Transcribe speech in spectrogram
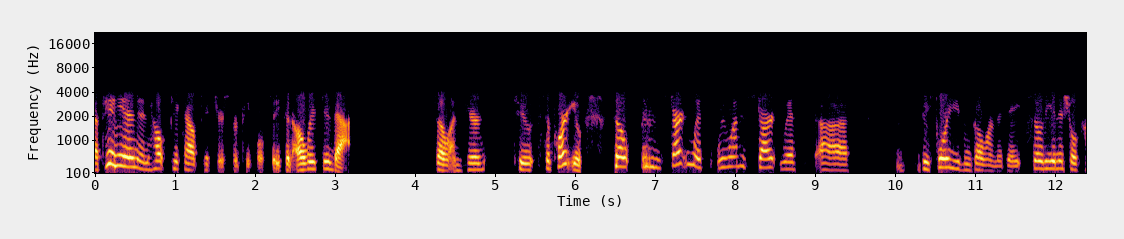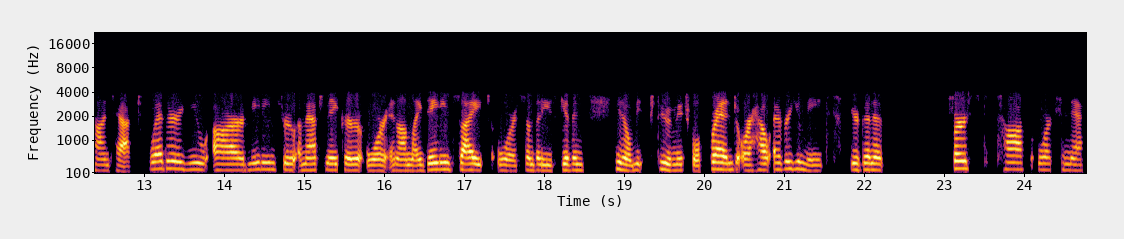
opinion and help pick out pictures for people. So you can always do that. So I'm here to support you. So starting with, we want to start with uh, before you even go on the date. So the initial contact, whether you are meeting through a matchmaker or an online dating site or somebody's given, you know, through a mutual friend or however you meet, you're going to first talk or connect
